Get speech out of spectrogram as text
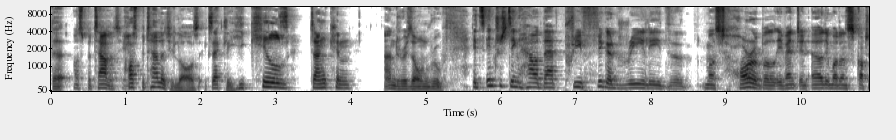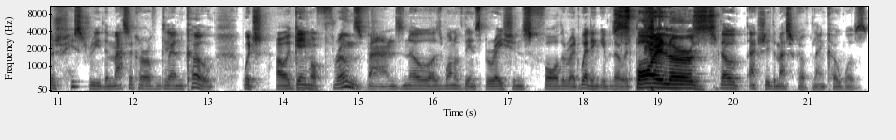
the Hospitality. hospitality laws exactly he kills duncan under his own roof. It's interesting how that prefigured really the most horrible event in early modern Scottish history, the massacre of Glencoe, which our Game of Thrones fans know as one of the inspirations for the Red Wedding, even though it, Spoilers! though actually the massacre of Glencoe was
